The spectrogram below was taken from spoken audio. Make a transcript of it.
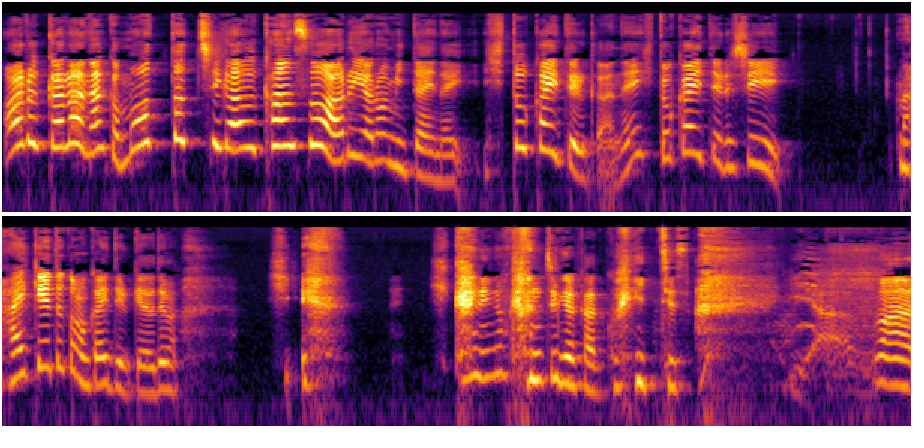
あるから、なんかもっと違う感想あるやろみたいな、人書いてるからね。人書いてるし、まあ背景とかも書いてるけど、でも、ひ、光の感じがかっこいいってさ、いや、まあ、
